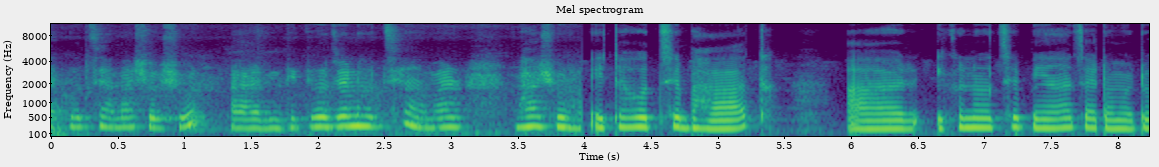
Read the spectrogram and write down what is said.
এক হচ্ছে আমার শ্বশুর আর দ্বিতীয়জন হচ্ছে আমার ভাসুর। এটা হচ্ছে ভাত আর এখানে হচ্ছে পেঁয়াজ আর টমেটো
